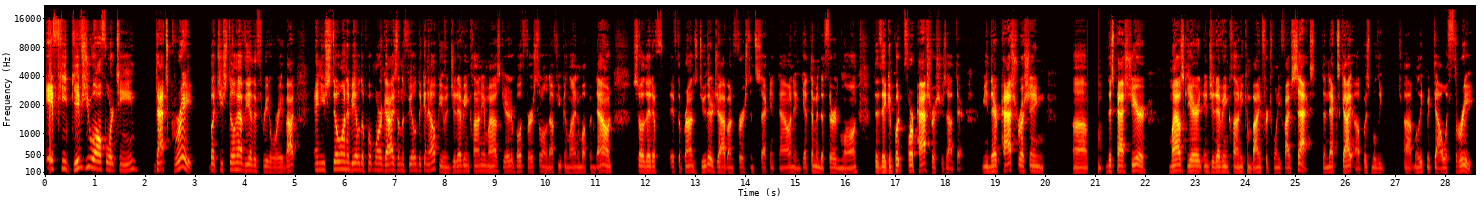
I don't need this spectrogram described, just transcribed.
if he gives you all 14, that's great. but you still have the other three to worry about. And you still want to be able to put more guys on the field that can help you. And Jadeveon Clowney and Myles Garrett are both versatile enough. You can line them up and down so that if if the Browns do their job on first and second down and get them into third and long, that they can put four pass rushers out there. I mean, they're pass rushing um, this past year. Myles Garrett and Jadeveon Clowney combined for 25 sacks. The next guy up was Malik uh, Malik McDowell with three.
